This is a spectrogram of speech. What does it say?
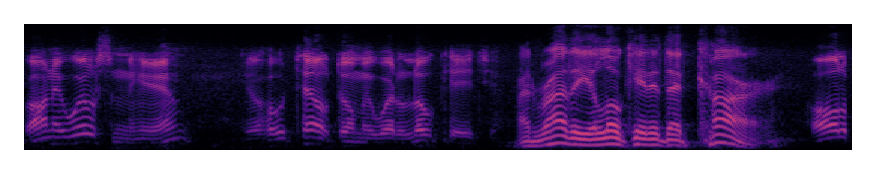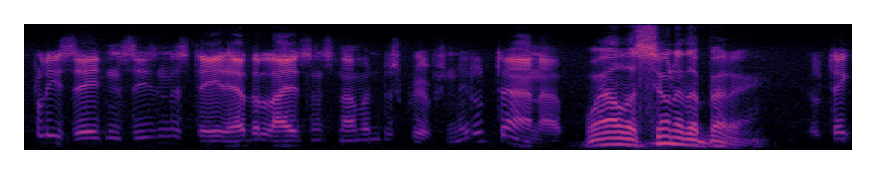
Barney Wilson here. Your hotel told me where to locate you. I'd rather you located that car. All the police agencies in the state have the license number and description. It'll turn up. Well, the sooner the better. It'll take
